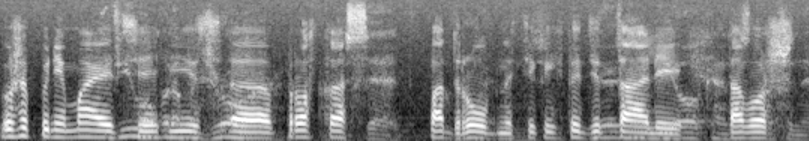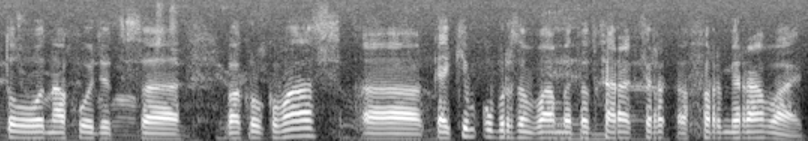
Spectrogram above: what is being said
вы уже понимаете из э, просто подробностей, каких-то деталей того, что находится вокруг вас, э, каким образом вам этот характер формировать.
